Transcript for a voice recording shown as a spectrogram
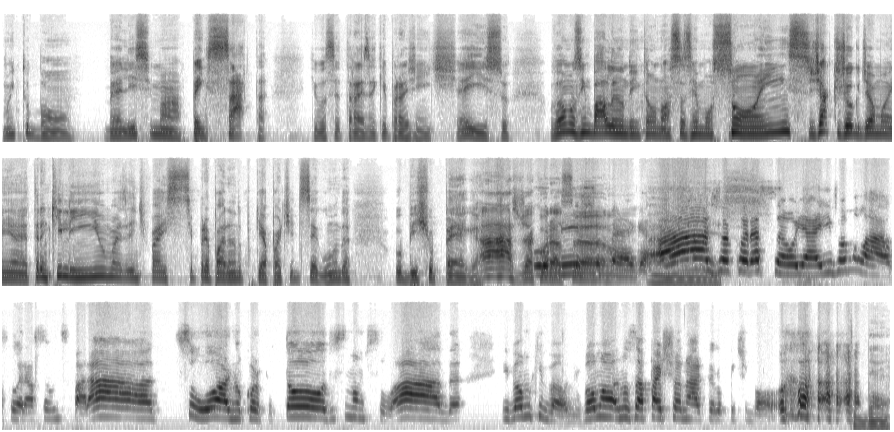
muito bom. Belíssima pensata que você traz aqui pra gente. É isso. Vamos embalando então nossas emoções, já que o jogo de amanhã é tranquilinho, mas a gente vai se preparando porque a partir de segunda o bicho pega. Ah, já coração. O bicho pega. Ah, já coração. E aí vamos lá, o coração disparado, suor no corpo todo, mão suada. E vamos que vamos. Vamos nos apaixonar pelo futebol. Muito bom.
